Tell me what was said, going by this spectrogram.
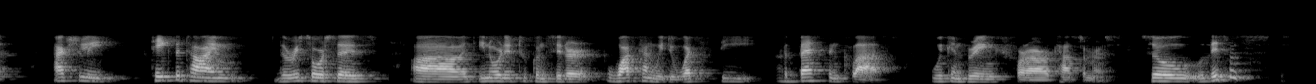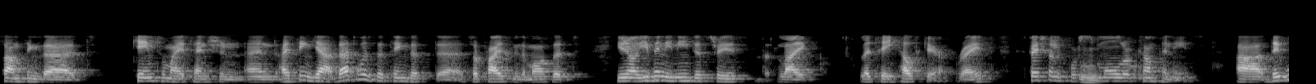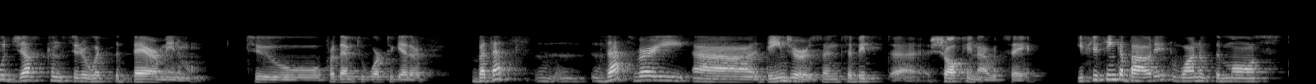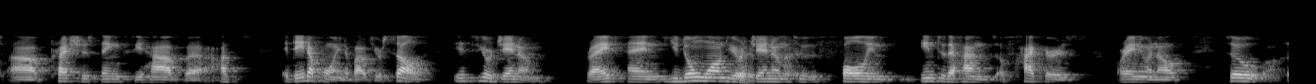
actually take the time the resources uh, in order to consider what can we do, what's the the best in class we can bring for our customers. So this was something that came to my attention, and I think yeah, that was the thing that uh, surprised me the most. That you know, even in industries like let's say healthcare, right, especially for mm. smaller companies, uh, they would just consider what's the bare minimum to for them to work together but that's that's very uh, dangerous and it's a bit uh, shocking, I would say. If you think about it, one of the most uh, precious things you have uh, as a data point about yourself is your genome, right? And you don't want your right. genome to fall in into the hands of hackers or anyone else. So,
